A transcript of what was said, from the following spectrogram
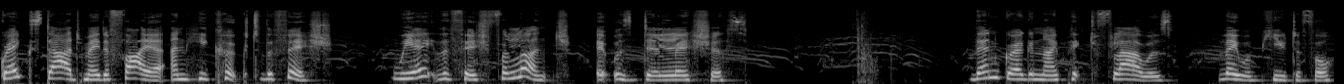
Greg's dad made a fire and he cooked the fish. We ate the fish for lunch. It was delicious. Then Greg and I picked flowers. They were beautiful.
